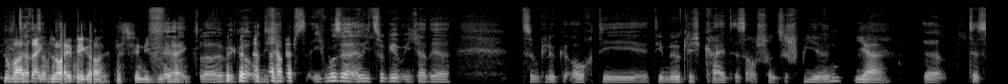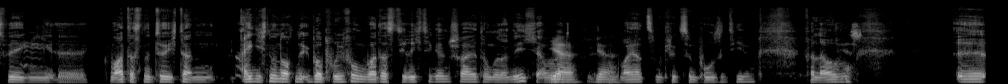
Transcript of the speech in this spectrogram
Du die warst ein haben, Gläubiger, das finde ich ja, super. ein Gläubiger. Und ich hab's, ich muss ja ehrlich zugeben, ich hatte zum Glück auch die, die Möglichkeit, es auch schon zu spielen. Ja, Ja, deswegen äh, war das natürlich dann eigentlich nur noch eine Überprüfung, war das die richtige Entscheidung oder nicht, aber ja, ja. war ja zum Glück zum Positiven verlaufen. Äh,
